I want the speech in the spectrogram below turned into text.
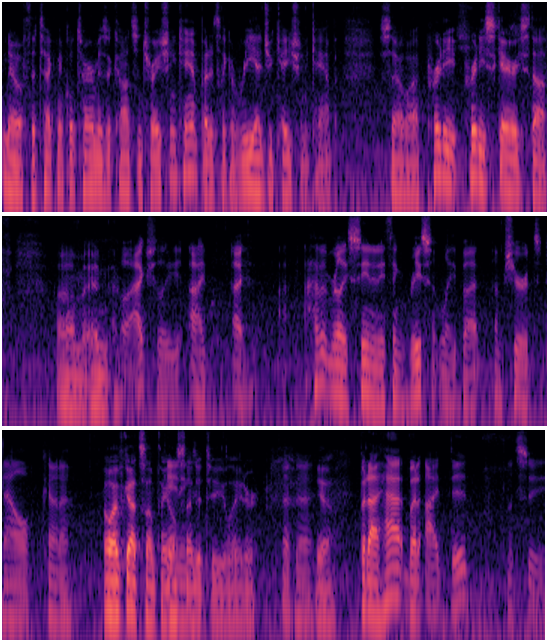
know if the technical term is a concentration camp, but it's like a re-education camp. So uh, pretty pretty scary stuff. Um, and Well, actually, I, I, I haven't really seen anything recently, but I'm sure it's now kind of oh, I've got something. I'll send it to you later. okay. Yeah. But I had, but I did. Let's see.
